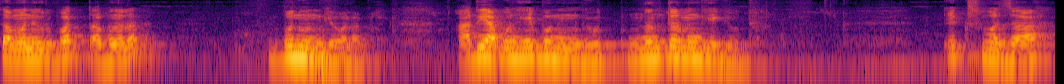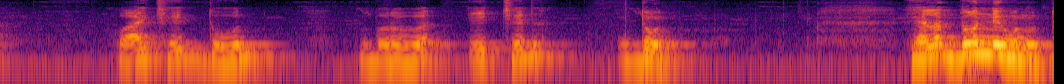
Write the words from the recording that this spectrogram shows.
सामान्य रूपात आपल्याला बनवून घ्यावं लागेल. आधी आपण हे बनवून घेऊ नंतर मग हे घेऊ एक्स वजा वाय छेद दोन बरोबर एक छेद दोन. ह्याला दोनने गुणूत.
